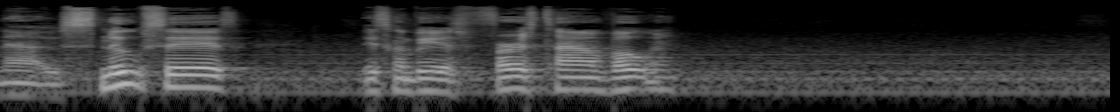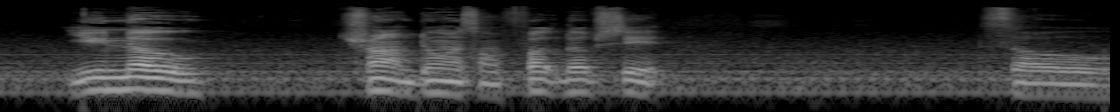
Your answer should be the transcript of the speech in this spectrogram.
Now, if Snoop says it's gonna be his first time voting, you know Trump doing some fucked up shit. So,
